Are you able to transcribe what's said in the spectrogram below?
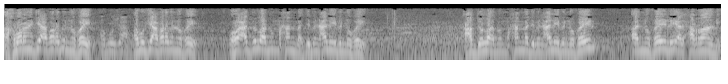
أخبرني جعفر بن نفيل. أبو جعفر. أبو جعفر بن نفيل. وهو عبد الله بن محمد بن علي بن نفيل. عبد الله بن محمد بن علي بن نفيل النفيلي الحراني.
